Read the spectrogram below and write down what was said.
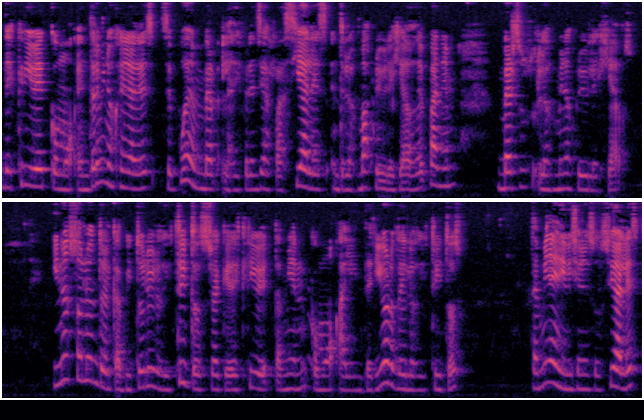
describe cómo en términos generales se pueden ver las diferencias raciales entre los más privilegiados de Panem versus los menos privilegiados. Y no solo entre el Capitolio y los distritos, ya que describe también como al interior de los distritos también hay divisiones sociales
